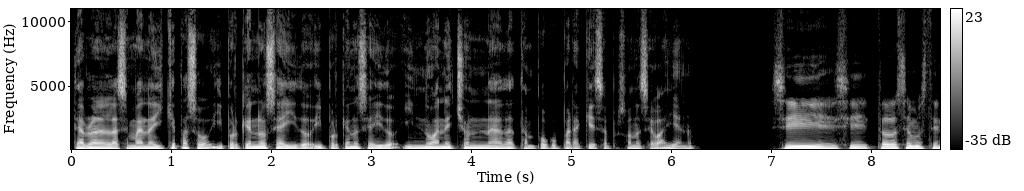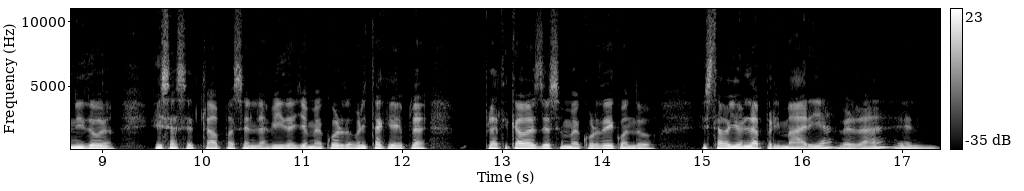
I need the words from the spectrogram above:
te hablan a la semana y qué pasó y por qué no se ha ido y por qué no se ha ido y no han hecho nada tampoco para que esa persona se vaya, ¿no? Sí, sí, todos hemos tenido esas etapas en la vida. Yo me acuerdo, ahorita que platicabas de eso, me acordé cuando estaba yo en la primaria, ¿verdad? En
